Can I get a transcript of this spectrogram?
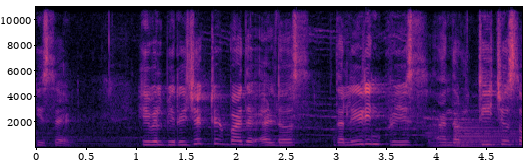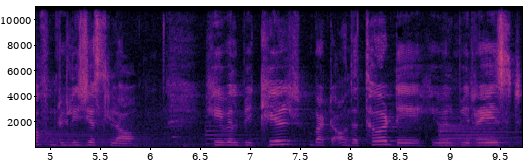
he said. He will be rejected by the elders, the leading priests, and the teachers of religious law. He will be killed, but on the third day he will be raised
